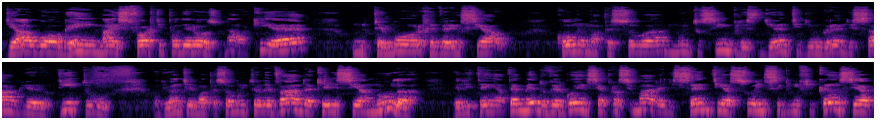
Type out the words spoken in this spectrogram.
de algo, alguém mais forte e poderoso. Não, aqui é um temor reverencial, como uma pessoa muito simples diante de um grande sábio erudito, ou diante de uma pessoa muito elevada, que ele se anula, ele tem até medo, vergonha de se aproximar, ele sente a sua insignificância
